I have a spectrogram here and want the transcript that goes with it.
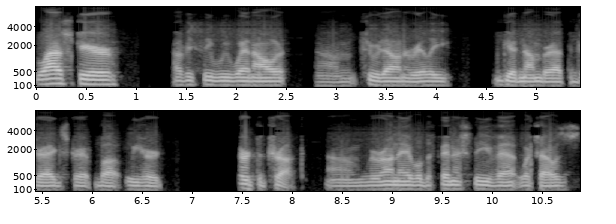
last year obviously we went out um, threw down a really good number at the drag strip but we hurt hurt the truck. Um, we were unable to finish the event which i was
